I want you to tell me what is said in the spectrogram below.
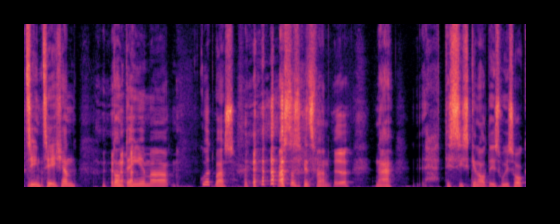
zehn Zechern, dann denke ich mir, gut was. Weißt du, was ich jetzt meine? Ja. Nein, das ist genau das, wo ich sage,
